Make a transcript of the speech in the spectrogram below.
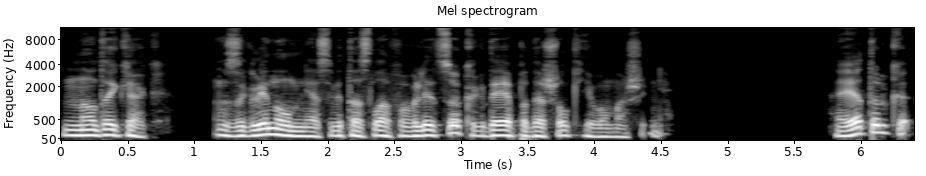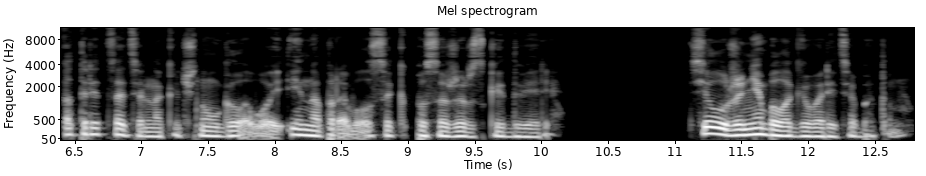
«Ну ты как?» — заглянул мне Святослав в лицо, когда я подошел к его машине. Я только отрицательно качнул головой и направился к пассажирской двери. Сил уже не было говорить об этом.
